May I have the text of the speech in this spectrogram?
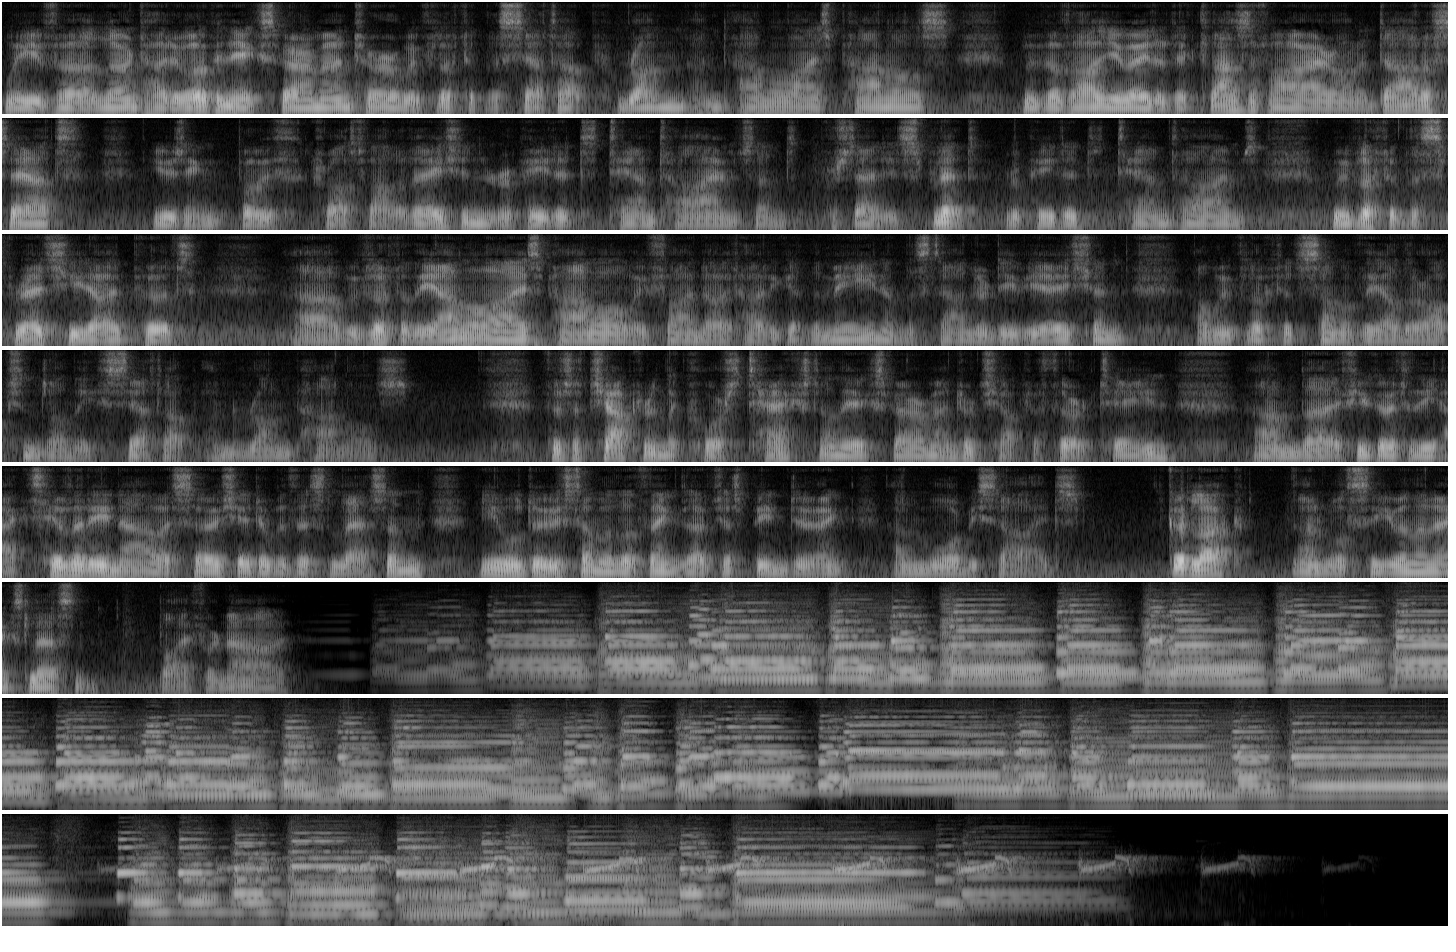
We've uh, learned how to open the experimenter, we've looked at the setup, run and analyze panels, we've evaluated a classifier on a data set using both cross-validation repeated 10 times and percentage split repeated 10 times. We've looked at the spreadsheet output, uh, we've looked at the analyze panel, we found out how to get the mean and the standard deviation, and we've looked at some of the other options on the setup and run panels. There's a chapter in the course text on the experimenter, chapter 13, and uh, if you go to the activity now associated with this lesson, you will do some of the things I've just been doing and more besides. Good luck, and we'll see you in the next lesson. Bye for now.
